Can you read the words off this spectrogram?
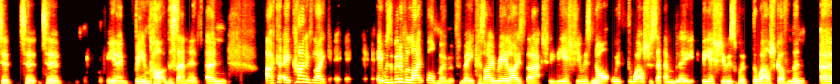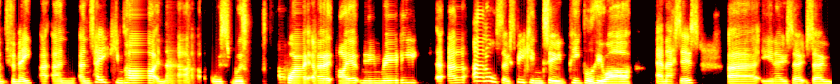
to to to you know being part of the Senedd, and I, it kind of like it, it was a bit of a light bulb moment for me because I realised that actually the issue is not with the Welsh Assembly, the issue is with the Welsh government. Um, for me, and and taking part in that was was quite eye opening, really, and and also speaking to people who are MSs, uh, you know, so so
